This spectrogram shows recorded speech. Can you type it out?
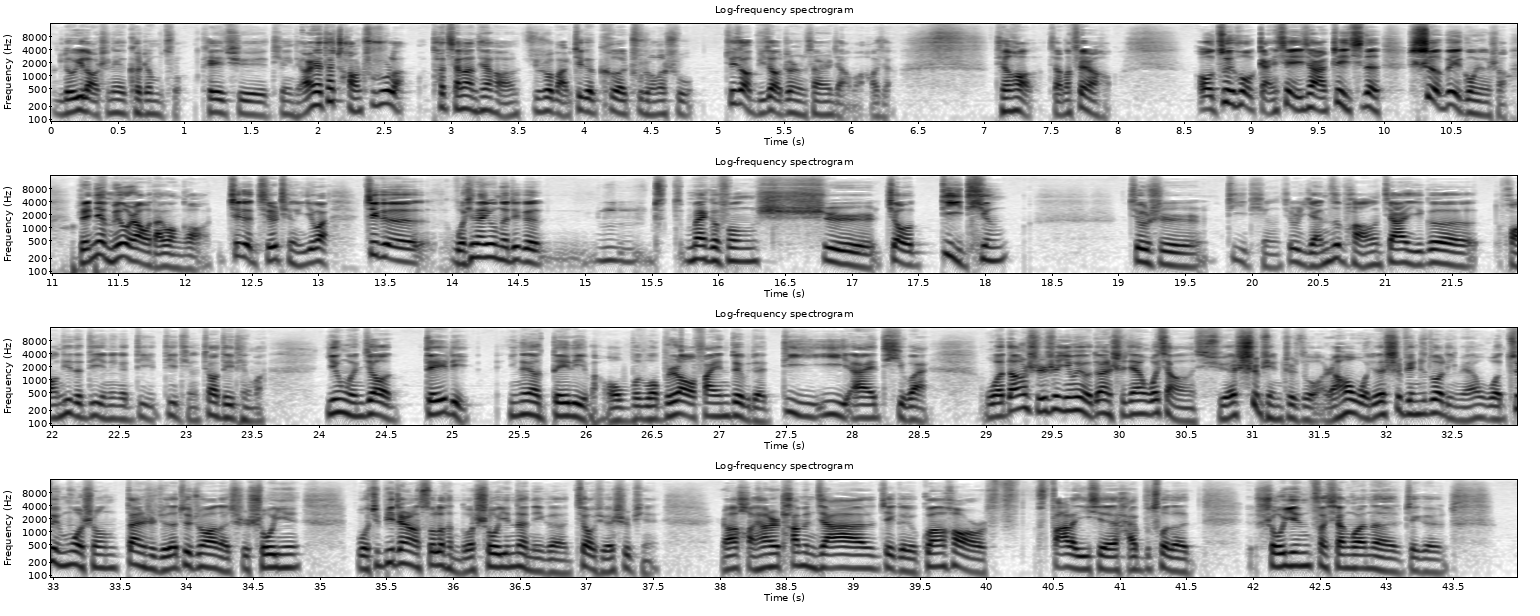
刘毅老师那个课真不错，可以去听一听。而且他好像出书了，他前两天好像据说把这个课出成了书，这叫比较政治三十讲吧，好像挺好的，讲的非常好。哦，最后感谢一下这期的设备供应商，人家没有让我打广告，这个其实挺意外。这个我现在用的这个嗯麦克风是叫谛听，就是谛听，就是言字旁加一个皇帝的帝，那个谛谛听叫谛听吧，英文叫 Daily。应该叫 Daily 吧，我我我不知道我发音对不对，D E I T Y。我当时是因为有段时间我想学视频制作，然后我觉得视频制作里面我最陌生，但是觉得最重要的是收音。我去 B 站上搜了很多收音的那个教学视频，然后好像是他们家这个有官号发了一些还不错的收音相关的这个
